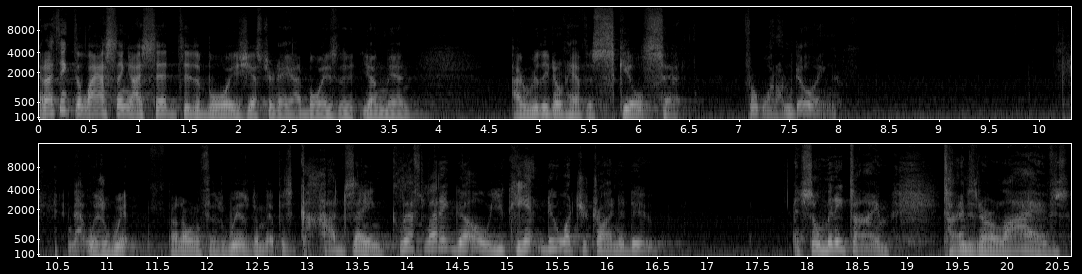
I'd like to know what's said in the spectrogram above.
And I think the last thing I said to the boys yesterday, I boys, the young men, I really don't have the skill set for what I'm doing. And that was, wit- I don't know if it was wisdom, it was God saying, Cliff, let it go. You can't do what you're trying to do. And so many time, times in our lives,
